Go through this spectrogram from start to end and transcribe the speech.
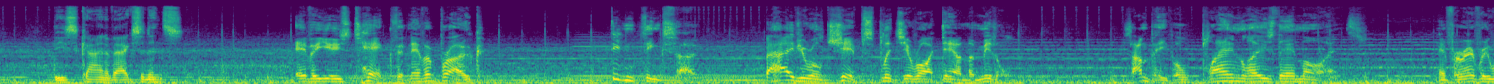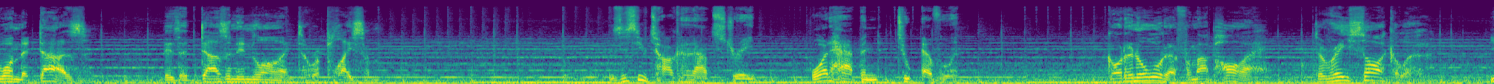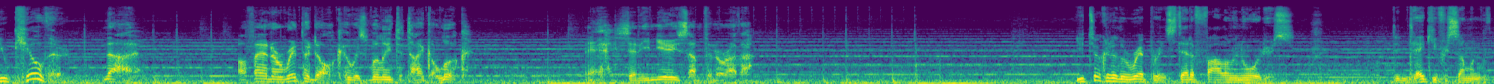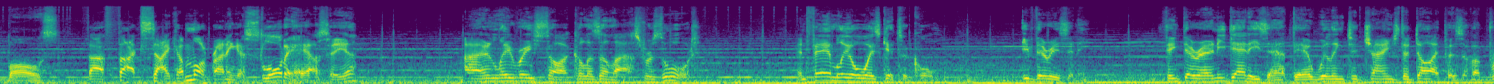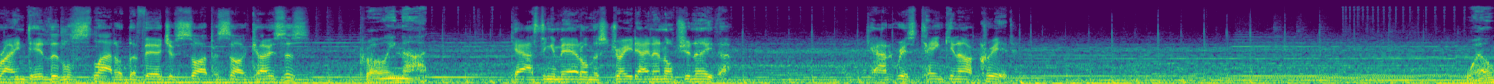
These kind of accidents? Ever used tech that never broke? Didn't think so. Behavioural chip splits you right down the middle. Some people plain lose their minds. And for everyone that does, there's a dozen in line to replace them. Is this you talking it out straight? What happened to Evelyn? Got an order from up high to recycle her. You killed her? No. I found a Ripperdoc who was willing to take a look. Yeah, said he knew something or other. You took her to the Ripper instead of following orders. Didn't take you for someone with balls. For fuck's sake, I'm not running a slaughterhouse here. Only recycle as a last resort. And family always gets a call. If there is any. Think there are any daddies out there willing to change the diapers of a brain-dead little slut on the verge of hyperpsychosis? Probably not. Casting him out on the street ain't an option either. Can't risk tanking our cred. Well,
